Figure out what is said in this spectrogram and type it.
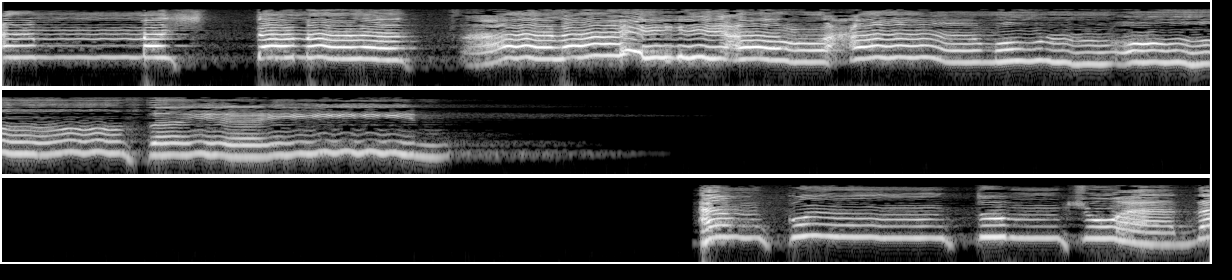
أم اشتملت عليه أم كنتم شهداء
